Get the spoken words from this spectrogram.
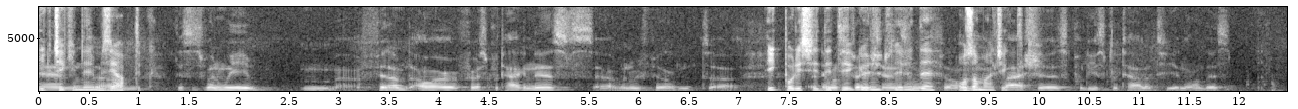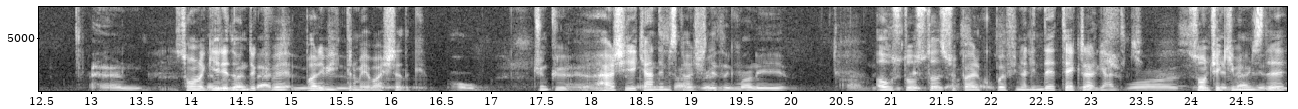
ilk çekimlerimizi yaptık. İlk polis şiddeti görüntülerini de o zaman çektik. Sonra geri döndük ve para biriktirmeye başladık. Çünkü her şeyi kendimiz karşıladık. Ağustos'ta Süper Kupa finalinde tekrar geldik. Son çekimimiz de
